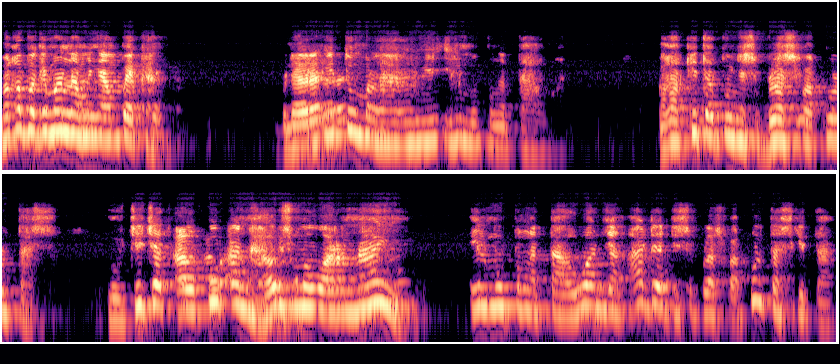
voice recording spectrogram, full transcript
Maka bagaimana menyampaikan kebenaran itu melalui ilmu pengetahuan. Maka kita punya 11 fakultas. Mujizat Al-Quran harus mewarnai ilmu pengetahuan yang ada di 11 fakultas kita.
